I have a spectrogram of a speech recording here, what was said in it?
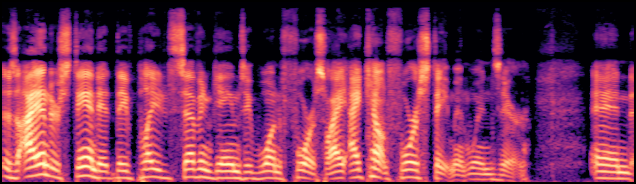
as I understand it, they've played seven games, they've won four. So I, I count four statement wins there and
